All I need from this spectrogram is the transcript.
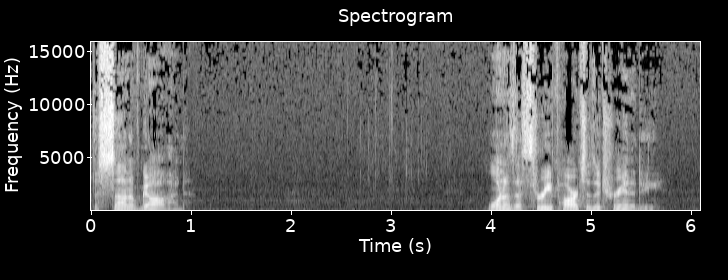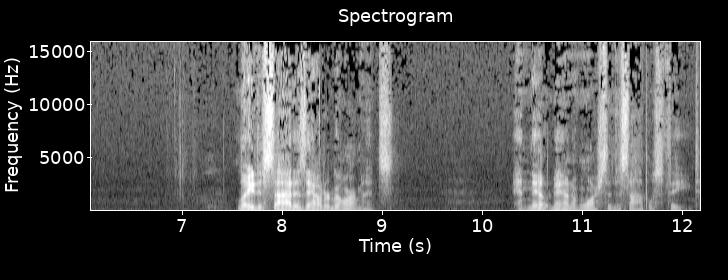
The Son of God, one of the three parts of the Trinity, laid aside his outer garments and knelt down and washed the disciples' feet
